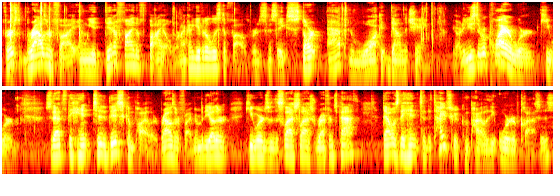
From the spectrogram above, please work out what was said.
First, browserify, and we identify the file. We're not going to give it a list of files. We're just going to say start app and walk it down the chain. We already used the require word keyword, so that's the hint to this compiler, browserify. Remember the other keywords of the slash slash reference path? That was the hint to the TypeScript compiler, the order of classes.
